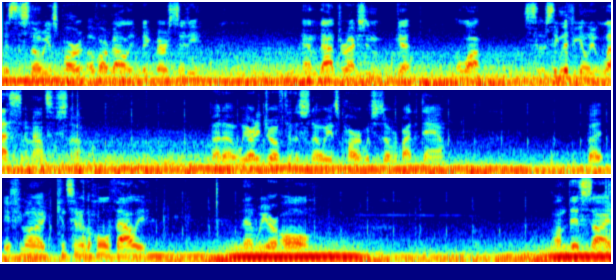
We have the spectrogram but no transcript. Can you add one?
is the snowiest part of our valley. Big Bear City and that direction get a lot, significantly less amounts of snow. But uh, we already drove through the snowiest part, which is over by the dam. But if you want to consider the whole valley then we are all on this side,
